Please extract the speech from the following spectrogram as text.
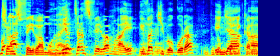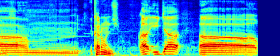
transfer niyo bamuhaye transfer bamuhaye iva kibogora ijya Karongi. Ah, ijya ah,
